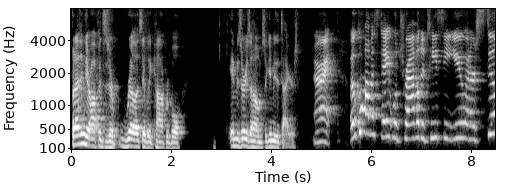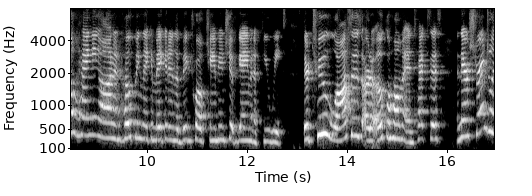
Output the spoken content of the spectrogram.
But I think their offenses are relatively comparable. And Missouri's at home, so give me the Tigers. All right. Oklahoma State will travel to TCU and are still hanging on and hoping they can make it in the Big 12 championship game in a few weeks. Their two losses are to Oklahoma and Texas, and they're strangely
